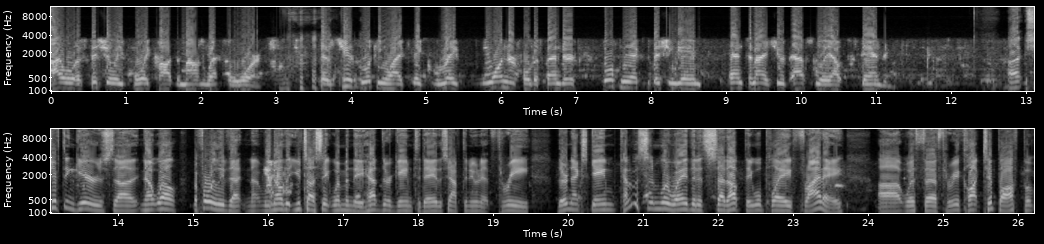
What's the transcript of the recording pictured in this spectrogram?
I will officially boycott the Mountain West Award because she is looking like a great, wonderful defender, both in the exhibition game and tonight. She was absolutely outstanding. Uh, shifting gears uh, now. Well, before we leave that, we know that Utah State women they had their game today, this afternoon at three. Their next game, kind of a similar way that it's set up. They will play Friday uh, with a three o'clock tip off, but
